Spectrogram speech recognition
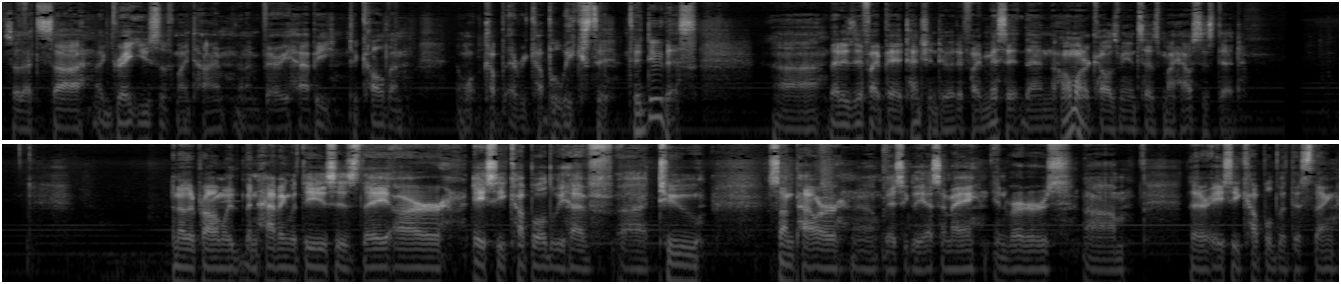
So that's uh, a great use of my time, and I'm very happy to call them every couple weeks to to do this. Uh, that is, if I pay attention to it. If I miss it, then the homeowner calls me and says my house is dead another problem we've been having with these is they are AC coupled. We have uh, two SunPower, uh, basically SMA inverters um, that are AC coupled with this thing.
